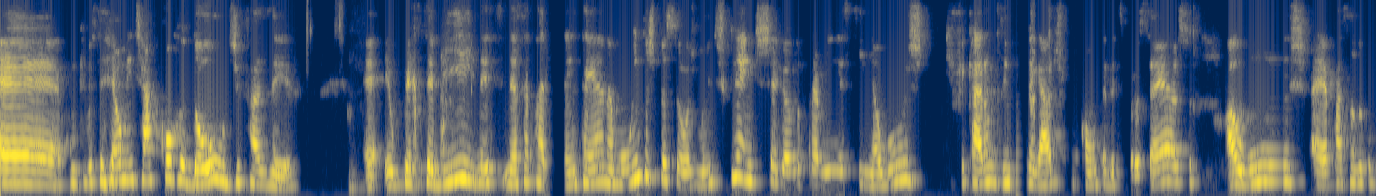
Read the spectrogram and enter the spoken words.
É, com o que você realmente acordou de fazer. É, eu percebi nesse, nessa quarentena muitas pessoas, muitos clientes chegando para mim, assim, alguns que ficaram desempregados por conta desse processo, alguns é, passando por,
